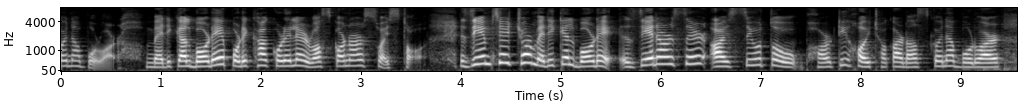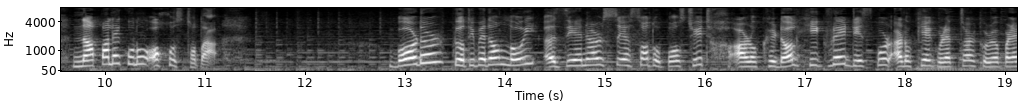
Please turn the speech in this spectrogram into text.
ৰাজকন্যা বৰুৱাৰ। মেডিকেল বোৰ্ডে পৰীক্ষা কৰিলে ৰাজকন্যাৰ স্বাস্থ্য। জি এম চি এইচৰ মেডিকেল বোৰ্ডে জি এন আৰ চিৰ আই চি ইউত ভৰ্তি হৈ থকা ৰাজকন্যা বৰুৱাৰ নাপালে কোনো অসুস্থতা। বৰ্ডৰ প্ৰতিবেদন লৈ জি এন আৰ চি এছত উপস্থিত আৰক্ষীৰ দল শীঘ্ৰেই দিছপুৰ আৰক্ষীয়ে গ্ৰেপ্তাৰ কৰিব পাৰে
